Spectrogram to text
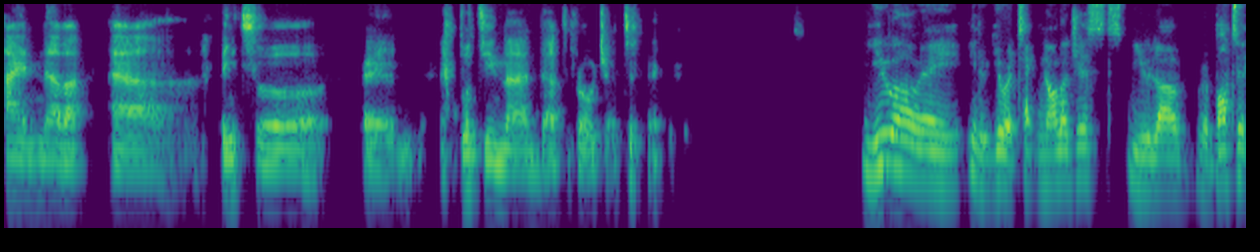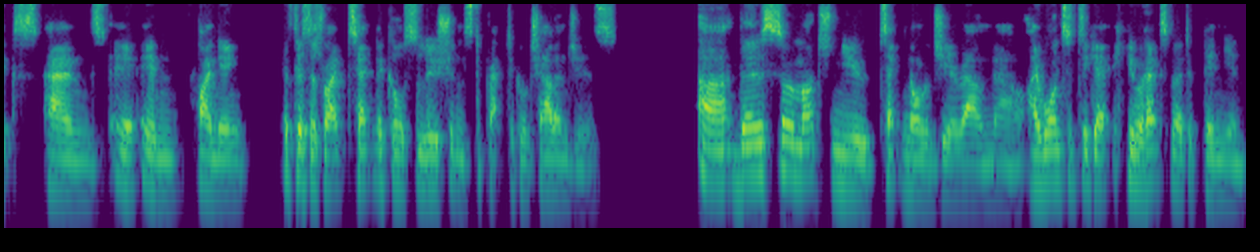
I never think to um, put in that project. you are a you know you're a technologist. You love robotics and in finding if this is right technical solutions to practical challenges. Uh, there's so much new technology around now. I wanted to get your expert opinion.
